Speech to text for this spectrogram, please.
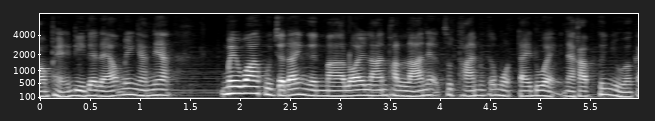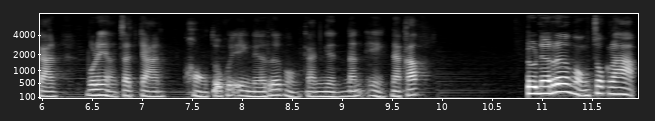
วางแผนให้ดีได้แล้ว ไม่งั้นเนี่ยไม่ว่าคุณจะได้เงินมาร้อยล้านพันล้านเนี่ยสุดท้ายมันก็หมดได้ด้วยนะครับขึ้นอยู่กับการบริหารจัดการของตัวคุณเองในเรื่องของการเงินนั่นเองนะครับดูในเรื่องของโชคลาภ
